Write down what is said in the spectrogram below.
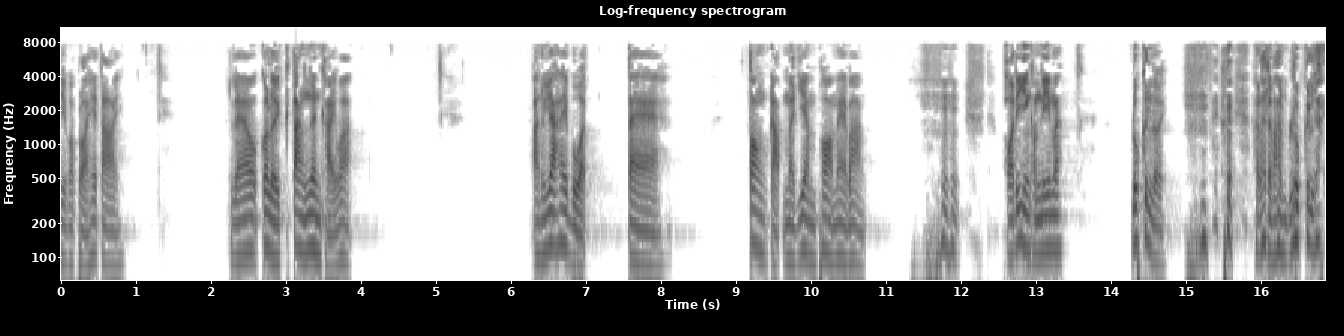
ดีกว่าปล่อยให้ตาย แล้วก็เลยตั้งเงื่อนไขว่า อนุญาตให้บวชแต่ต้องกลับมาเยี่ยมพ่อแม่บ้าง พอได้ยินคำนี้มะลุกขึ้นเลยรัฐบาลลุกขึ้นเลย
